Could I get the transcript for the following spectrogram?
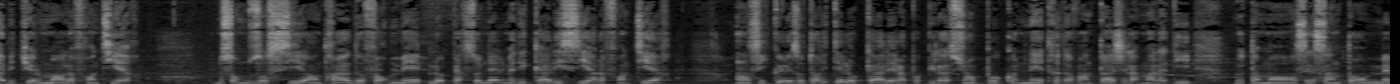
habituellement la frontière. Nous sommes aussi en train de former le personnel médical ici à la frontière, ainsi que les autorités locales et la population pour connaître davantage la maladie, notamment ses symptômes,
